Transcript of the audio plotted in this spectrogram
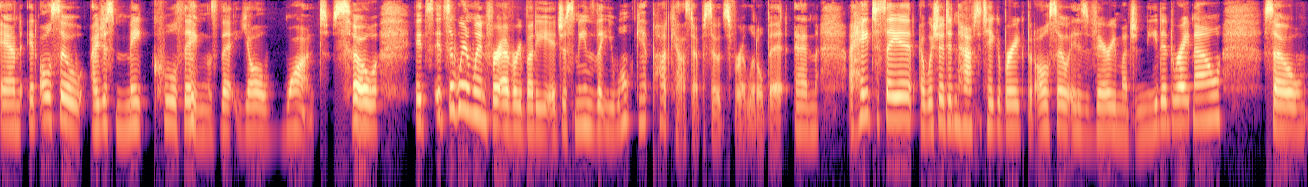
And it also, I just make cool things that y'all want. So it's, it's a win-win for everybody. It just means that you won't get podcast episodes for a little bit. And I hate to say it. I wish I didn't have to take a break, but also it is very much needed right now. So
